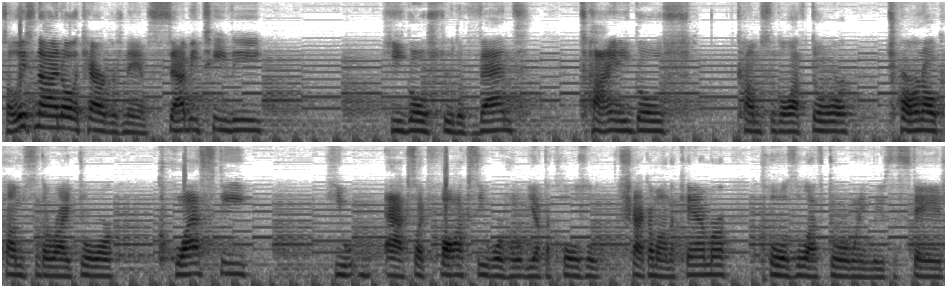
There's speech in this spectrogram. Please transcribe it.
So at least now I know the character's name. Sebi TV, he goes through the vent. Tiny goes, comes to the left door. Turno comes to the right door. Questy he acts like Foxy, where you have to close the, check him on the camera, close the left door when he leaves the stage.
